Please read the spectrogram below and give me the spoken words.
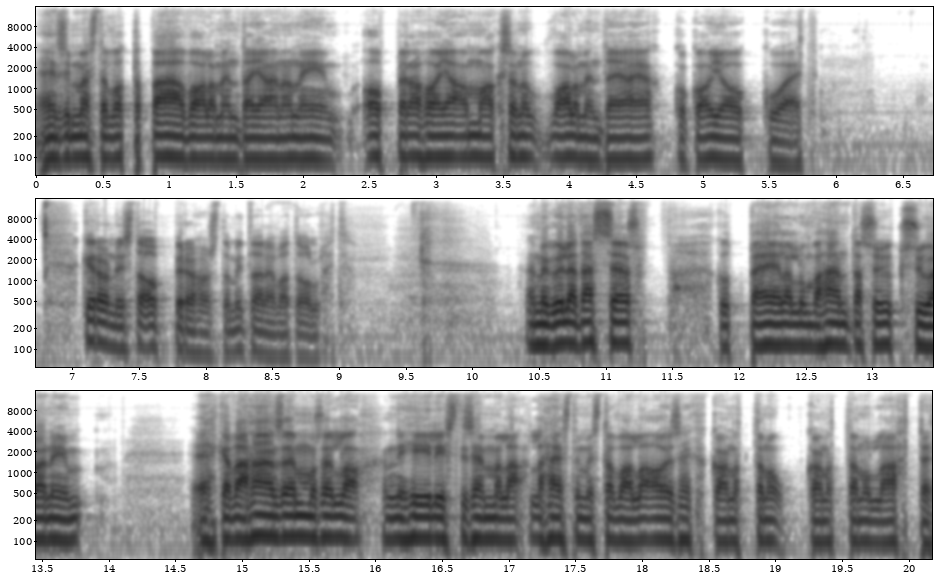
ensimmäistä vuotta päävalmentajana, niin oppirahoja on maksanut valmentaja ja koko joukkue. Kerro niistä oppirahoista, mitä ne ovat olleet? No kyllä tässä, jos kun peilannut vähän syksyä, niin ehkä vähän semmoisella nihilistisemmällä lähestymistavalla olisi ehkä kannattanut, kannattanut lähteä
